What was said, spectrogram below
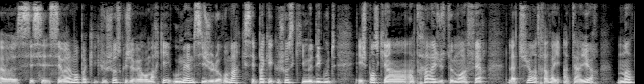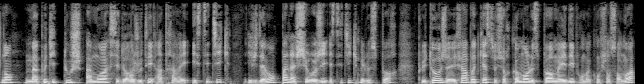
euh, c'est vraiment pas quelque chose que j'avais remarqué, ou même si je le remarque, c'est pas quelque chose qui me dégoûte. Et je pense qu'il y a un, travail justement à faire là-dessus, un travail intérieur. Maintenant, ma petite touche à moi, c'est de rajouter un travail esthétique. Évidemment, pas la chirurgie esthétique, mais le sport. Plutôt, j'avais fait un podcast sur comment le sport m'a aidé pour ma confiance en moi.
